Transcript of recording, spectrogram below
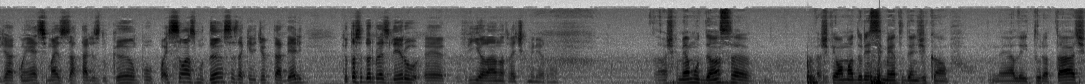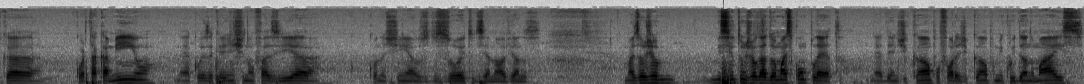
Já conhece mais os atalhos do campo? Quais são as mudanças daquele Diego Tardelli que o torcedor brasileiro é, via lá no Atlético Mineiro? Acho que minha mudança, acho que é um amadurecimento dentro de campo. Né? A leitura tática, cortar caminho, né? coisa que a gente não fazia quando tinha os 18, 19 anos. Mas hoje eu me sinto um jogador mais completo, né? dentro de campo, fora de campo, me cuidando mais,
